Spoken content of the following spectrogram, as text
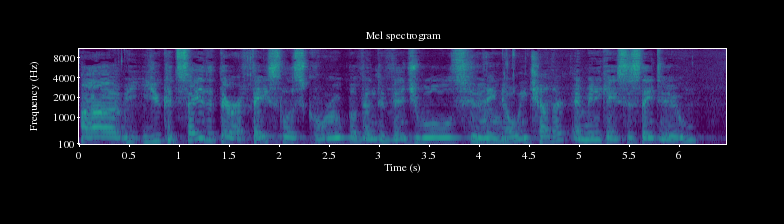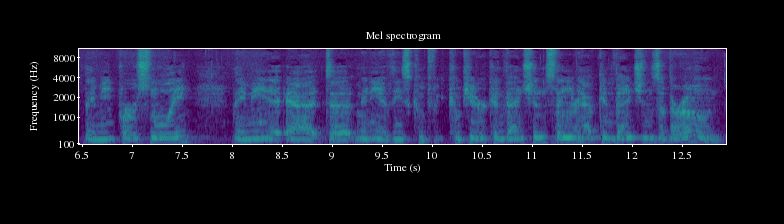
Uh, you could say that they're a faceless group of individuals Do who they know each other? In many cases, they do. They meet personally. They meet at uh, many of these com- computer conventions. They even have conventions of their own.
